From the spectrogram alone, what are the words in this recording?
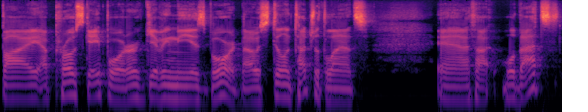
by a pro skateboarder giving me his board. I was still in touch with Lance. And I thought, well, that's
